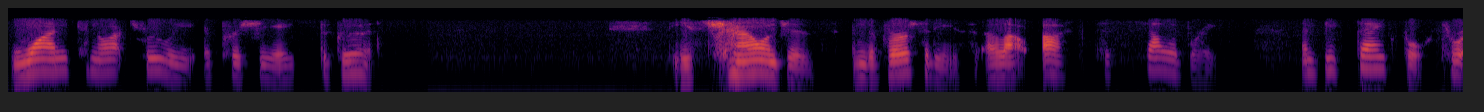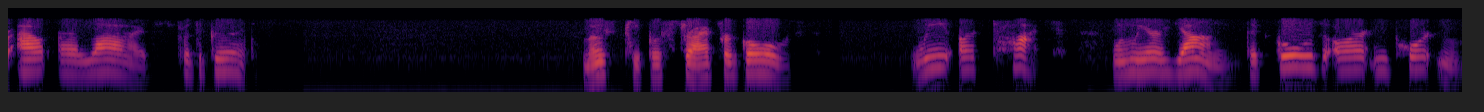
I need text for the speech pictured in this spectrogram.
one cannot truly appreciate the good. These challenges and diversities allow us to celebrate and be thankful throughout our lives for the good. Most people strive for goals. We are taught when we are young that goals are important.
